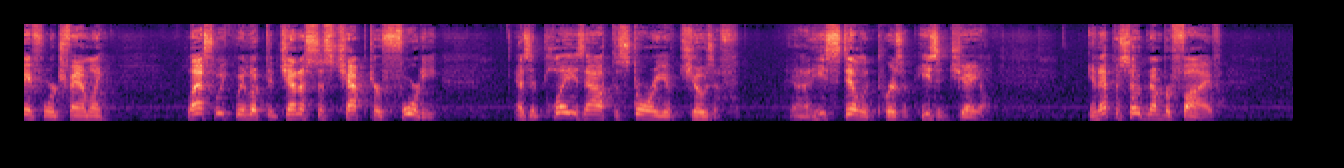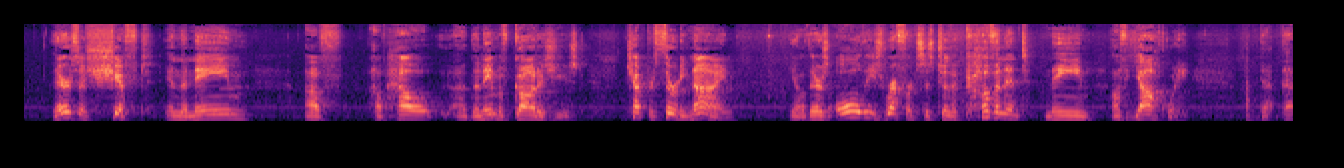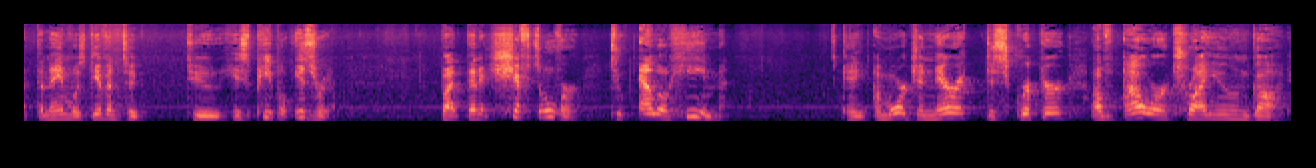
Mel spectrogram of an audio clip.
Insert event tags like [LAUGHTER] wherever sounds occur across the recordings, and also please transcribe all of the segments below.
Hey, Forge family. Last week we looked at Genesis chapter 40 as it plays out the story of Joseph. And he's still in prison, he's in jail. In episode number 5, there's a shift in the name of, of how uh, the name of God is used. Chapter 39, you know, there's all these references to the covenant name of Yahweh. That, that the name was given to, to his people Israel. But then it shifts over to Elohim. Okay, a more generic descriptor of our triune God.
